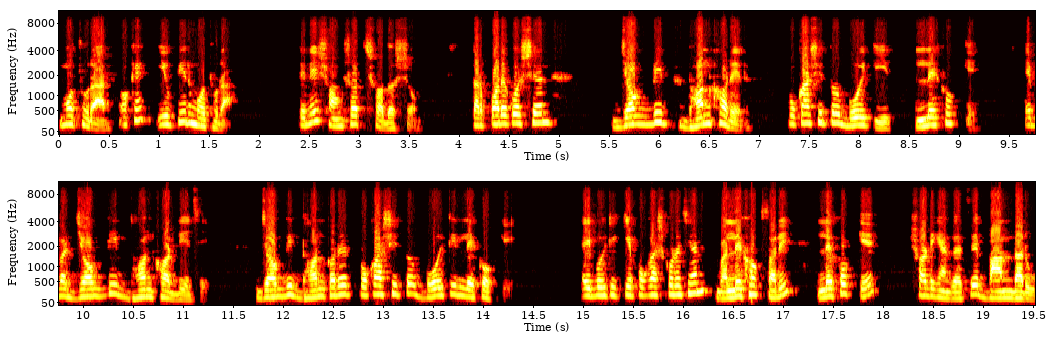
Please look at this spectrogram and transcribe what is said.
মথুরার ওকে ইউপির মথুরা। তিনি সংসদ সদস্য। তারপরে কোশ্চেন জগদীপ ধনখড়ের প্রকাশিত বইটির লেখককে। এবার জগদীপ ধনখড় দিয়েছে। জগদীপ ধনখড়ের প্রকাশিত বইটির লেখককে। এই বইটি কে প্রকাশ করেছেন? বা লেখক সরি লেখককে সঠিক অ্যান্সার হচ্ছে বান্দারু।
